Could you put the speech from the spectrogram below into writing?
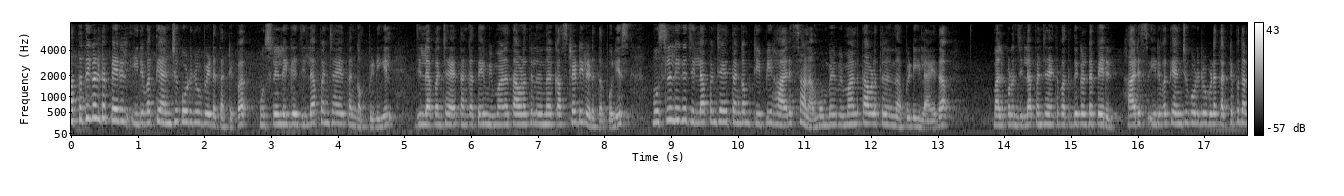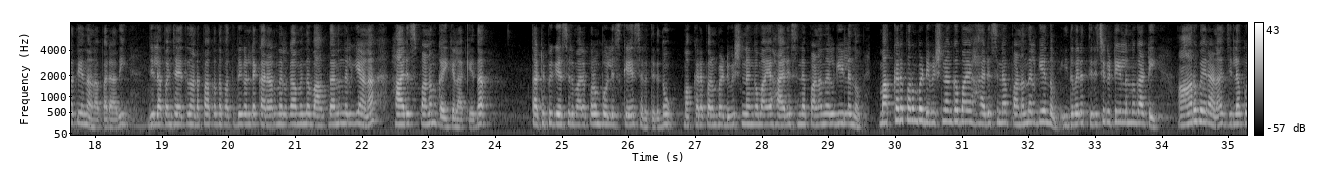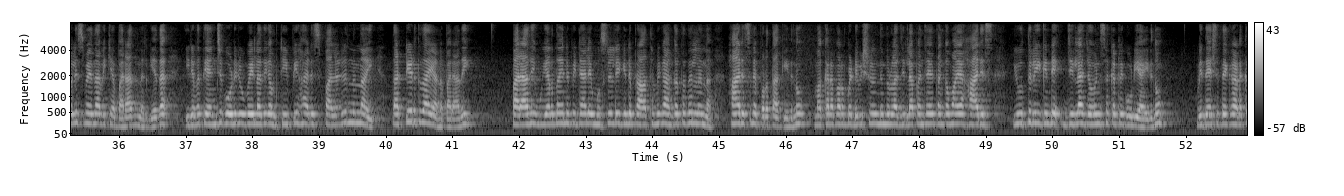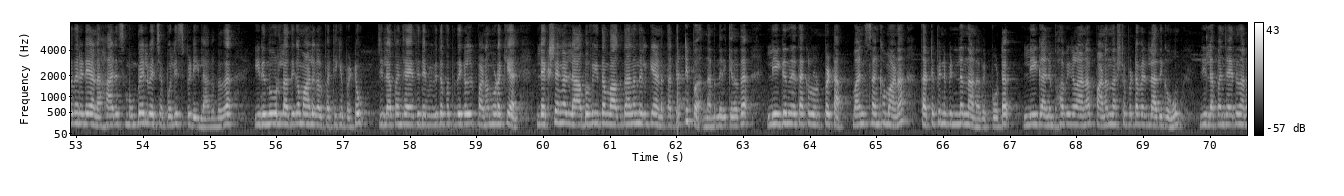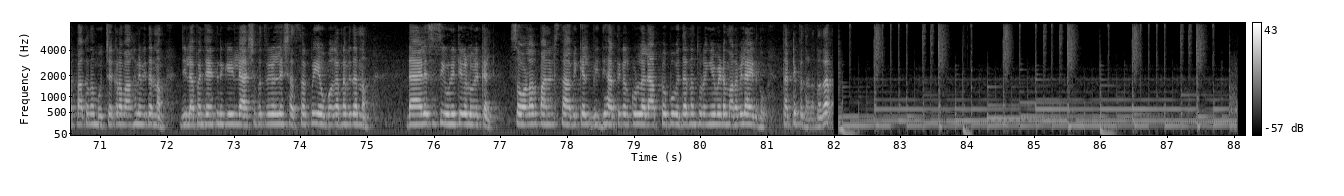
പദ്ധതികളുടെ പേരിൽ ഇരുപത്തി അഞ്ച് കോടി രൂപയുടെ തട്ടിപ്പ്. മുസ്ലിം ലീഗ് ജില്ലാ പഞ്ചായത്ത് അംഗം പിടിയിൽ. ജില്ലാ പഞ്ചായത്ത് അംഗത്തെ വിമാനത്താവളത്തിൽ നിന്ന് കസ്റ്റഡിയിലെടുത്ത പോലീസ്. മുസ്ലിം ലീഗ് ജില്ലാ പഞ്ചായത്ത് അംഗം ടി പി ഹാരിസാണ് മുംബൈ വിമാനത്താവളത്തിൽ നിന്ന് പിടിയിലായത്. മലപ്പുറം ജില്ലാ പഞ്ചായത്ത് പദ്ധതികളുടെ പേരിൽ ഹാരിസ് ഇരുപത്തിയഞ്ച് കോടി രൂപയുടെ തട്ടിപ്പ് നടത്തിയെന്നാണ് പരാതി. ജില്ലാ പഞ്ചായത്ത് നടപ്പാക്കുന്ന പദ്ധതികളുടെ കരാർ നൽകാമെന്ന് വാഗ്ദാനം നൽകിയാണ് ഹാരിസ് പണം കൈക്കലാക്കിയത്. തട്ടിപ്പ് കേസിൽ മലപ്പുറം പോലീസ് കേസെടുത്തിരുന്നു. മക്കരപ്പറമ്പ് ഡിവിഷൻ അംഗമായ ഹാരിസിന് പണം നൽകിയില്ലെന്നും മക്കരപ്പറമ്പ് ഡിവിഷൻ അംഗമായ ഹാരിസിന് പണം നൽകിയെന്നും ഇതുവരെ തിരിച്ചു കിട്ടിയില്ലെന്നും കാട്ടി ആറുപേരാണ് ജില്ലാ പോലീസ് മേധാവിക്ക് പരാതി നൽകിയത്. ഇരുപത്തിയഞ്ച് കോടി രൂപയിലധികം ടി പി ഹാരിസ് പലരിൽ നിന്നായി തട്ടിയെടുത്തതായാണ് പരാതി. പരാതി ഉയർന്നതിന് പിന്നാലെ മുസ്ലിം ലീഗിന്റെ പ്രാഥമിക അംഗത്വത്തിൽ നിന്ന് ഹാരിസിനെ പുറത്താക്കിയിരുന്നു. മക്കരപ്പറമ്പ് ഡിവിഷനിൽ നിന്നുള്ള ജില്ലാ പഞ്ചായത്ത് അംഗമായ ഹാരിസ് യൂത്ത് ലീഗിന്റെ ജില്ലാ ജോയിന്റ് സെക്രട്ടറി കൂടിയായിരുന്നു. വിദേശത്തേക്ക് കടക്കുന്നതിനിടെയാണ് ഹാരിസ് മുംബൈയിൽ വെച്ച് പോലീസ് പിടിയിലാകുന്നത്. ഇരുന്നൂറിലധികം ആളുകൾ പറ്റിക്കപ്പെട്ടു. ജില്ലാ പഞ്ചായത്തിന്റെ വിവിധ പദ്ധതികളിൽ പണം മുടക്കിയാൽ ലക്ഷങ്ങൾ ലാഭവിഹിതം വാഗ്ദാനം നൽകിയാണ് തട്ടിപ്പ് നടന്നിരിക്കുന്നത്. ലീഗ് നേതാക്കൾ ഉൾപ്പെട്ട വൻ സംഘമാണ് തട്ടിപ്പിന് പിന്നിലെന്നാണ് റിപ്പോർട്ട്. ലീഗ് അനുഭാവികളാണ് പണം നഷ്ടപ്പെട്ടവരിൽ അധികവും. ജില്ലാ പഞ്ചായത്ത് നടപ്പാക്കുന്ന മുച്ചക്ര വാഹന വിതരണം ജില്ലാ പഞ്ചായത്തിന് കീഴിലെ ആശുപത്രികളിലെ ശസ്ത്രക്രിയ ഉപകരണ വിതരണം ഡയാലിസിസ് യൂണിറ്റുകൾ ഒരുക്കൽ സോളാർ പാനൽ സ്ഥാപിക്കൽ വിദ്യാർത്ഥികൾക്കുള്ള ലാപ്ടോപ്പ് വിതരണം തുടങ്ങിയവയുടെ മറവിലായിരുന്നു തട്ടിപ്പ് നടന്നത്.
